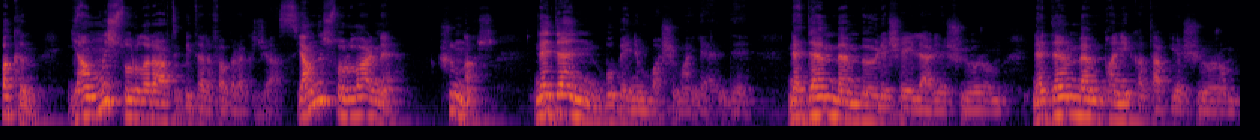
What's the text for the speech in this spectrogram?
Bakın yanlış soruları artık bir tarafa bırakacağız. Yanlış sorular ne? Şunlar. Neden bu benim başıma geldi? Neden ben böyle şeyler yaşıyorum? Neden ben panik atak yaşıyorum?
